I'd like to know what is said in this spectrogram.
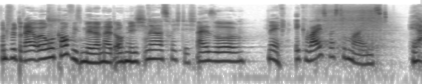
Und für drei Euro kaufe ich es mir dann halt auch nicht. Ja, ist richtig. Also, nee. Ich weiß, was du meinst. Ja.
